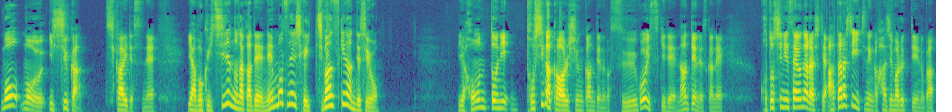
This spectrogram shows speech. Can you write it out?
ももう1週間近いですね。いや、僕1年の中で年末年始が一番好きなんですよ。いや、本当に、年が変わる瞬間っていうのがすごい好きで、なんて言うんですかね。今年にさよならして新しい1年が始まるっていうのが、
